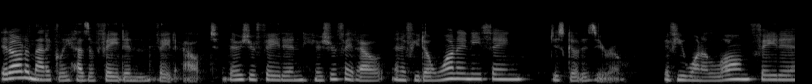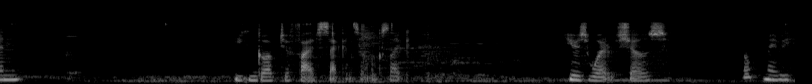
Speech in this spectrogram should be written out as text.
It automatically has a fade in and fade out. There's your fade in, here's your fade out, and if you don't want anything, just go to zero. If you want a long fade in, you can go up to five seconds, it looks like. Here's what it shows. Oh, maybe.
